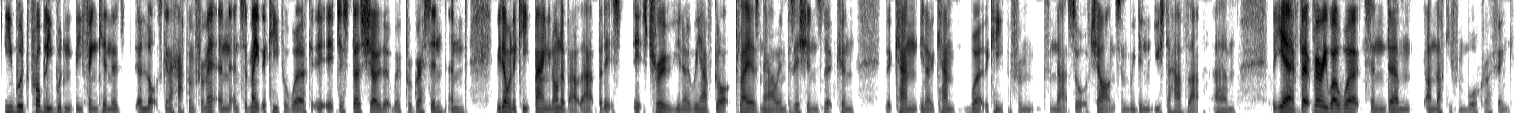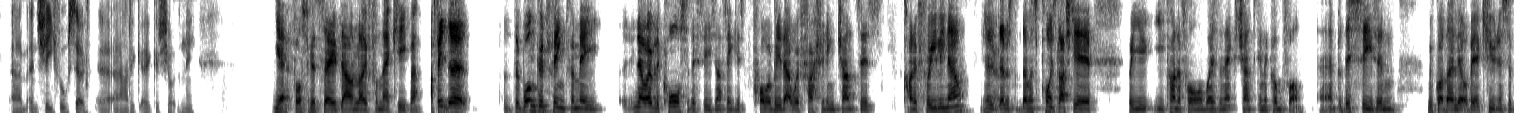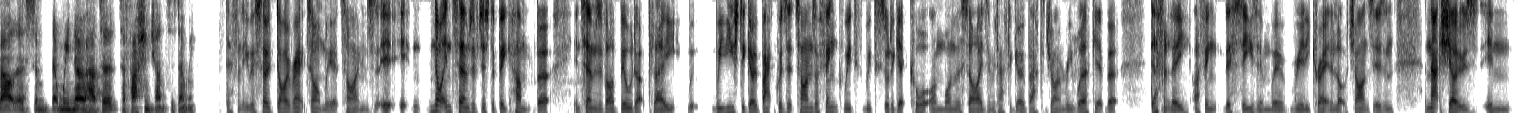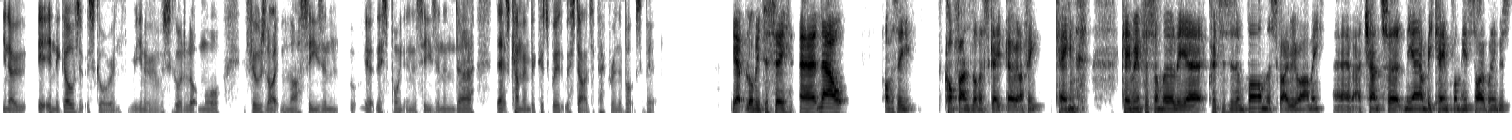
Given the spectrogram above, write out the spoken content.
you would probably wouldn't be thinking that a lot's going to happen from it and and to make the keeper work it, it, just does show that we're progressing and we don't want to keep banging on about that but it's it's true you know we have got players now in positions that can that can you know can work the keeper from from that sort of chance and we didn't used to have that um but yeah very, well worked and um unlucky from walker i think um and sheaf also uh, had a, a good shot didn't he yeah, forced a good save down low from their keeper. I think the the one good thing for me, you know, over the course of this season, I think is probably that we're fashioning chances kind of freely now. Yeah. There was there was points last year where you you kind of thought, where's the next chance going to come from? Uh, but this season, we've got that little bit of cuteness about us, and that we know how to to fashion chances, don't we? Definitely, we're so direct, aren't we? At times, it, it not in terms of just a big hump, but in terms of our build-up play. We, used to go backwards at times. I think we'd we'd sort of get caught on one of the sides and we'd have to go back and try and rework it. But definitely, I think this season we're really creating a lot of chances, and and that shows in you know in the goals that we're scoring. You know, we've scored a lot more. It feels like than last season at this point in the season, and uh, that's coming because we're we're starting to pepper in the box a bit. Yep, lovely to see. Uh, now, obviously, Cov fans love a scapegoat, and I think Kane came in for some early uh, criticism from the Sky Blue Army. Uh, a chance for Nyambe came from his side when he was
